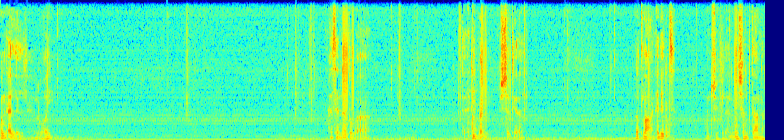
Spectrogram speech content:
ونقلل الواي. بحيث إنها تبقى تقريبا بالشكل ده. نطلع عن edit ونشوف ال animation بتاعنا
